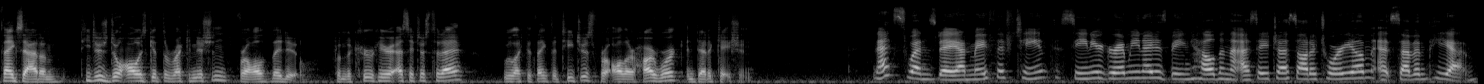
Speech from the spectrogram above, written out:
Thanks, Adam. Teachers don't always get the recognition for all that they do. From the crew here at SHS Today, we would like to thank the teachers for all their hard work and dedication. Next Wednesday, on May 15th, Senior Grammy Night is being held in the SHS Auditorium at 7 p.m.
